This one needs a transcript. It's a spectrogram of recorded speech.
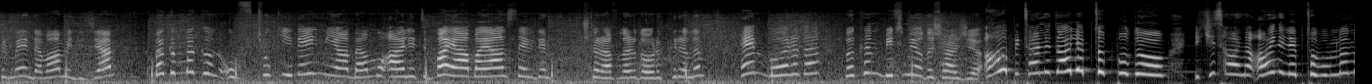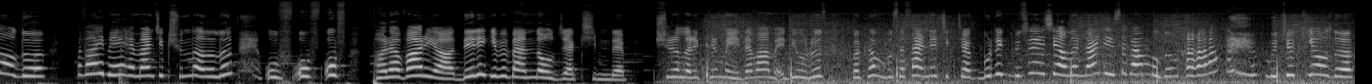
kırmaya devam edeceğim. Bakın bakın of çok iyi değil mi ya? Ben bu aleti baya baya sevdim. Şu tarafları doğru kıralım. Hem bu arada bakın bitmiyor da şarjı. Aa bir tane daha laptop buldum. İki tane aynı laptopumdan oldu. Vay be hemencik şunu da alalım. Of of of para var ya deli gibi bende olacak şimdi. Şuraları kırmayı devam ediyoruz. Bakın bu sefer ne çıkacak? Buradaki bütün eşyaları neredeyse ben buldum. bu çok iyi oldu.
